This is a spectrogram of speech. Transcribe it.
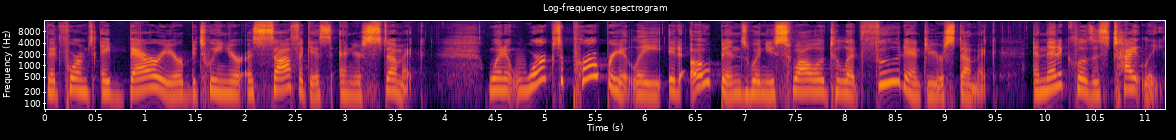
that forms a barrier between your esophagus and your stomach. When it works appropriately, it opens when you swallow to let food enter your stomach, and then it closes tightly.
